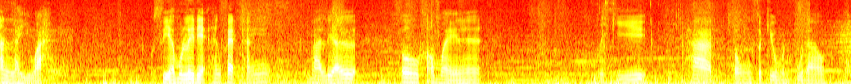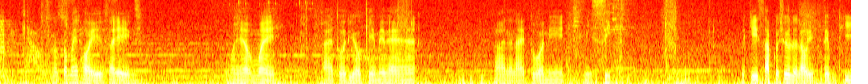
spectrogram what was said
อะไรวะ เสียหมดเลยเนี่ย ทั้งแฟตทั้งบาเลียร์โอ้เอาใหม่นะฮะ เมื่อกี้พลาดตรงสกิลมันคูดาว แล้วก็ไม่ถอยซะเอง ไมครับไม่ตายตัวเดียวเกมไม่แพ้ฮะตายหลายๆตัวนี่มีสิทธิ์เมื่อกี้ซับก็ช่วยเหลือเราอย่างเต็มที่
